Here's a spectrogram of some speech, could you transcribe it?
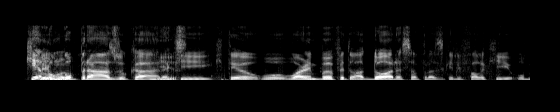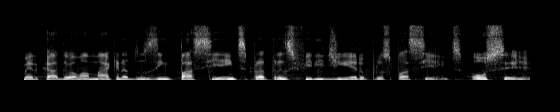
Que é longo prazo, cara. Que, que tem o Warren Buffett, eu adoro essa frase que ele fala: que o mercado é uma máquina dos impacientes para transferir dinheiro para os pacientes. Ou seja,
